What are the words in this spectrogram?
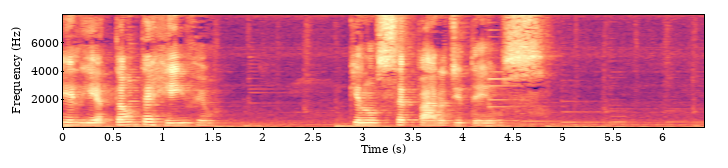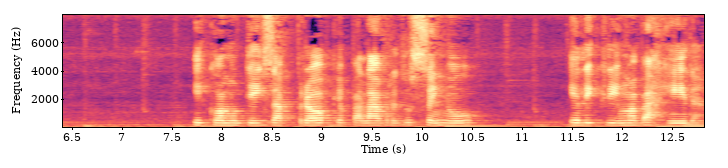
ele é tão terrível que nos separa de Deus. E como diz a própria palavra do Senhor, ele cria uma barreira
